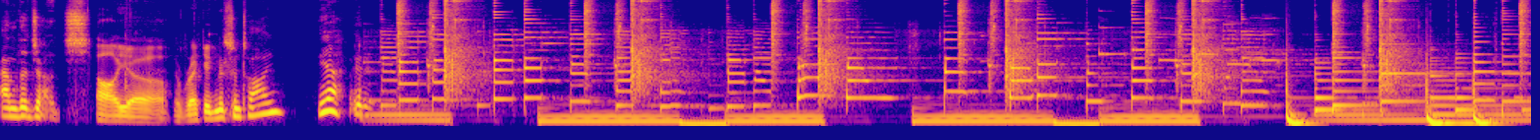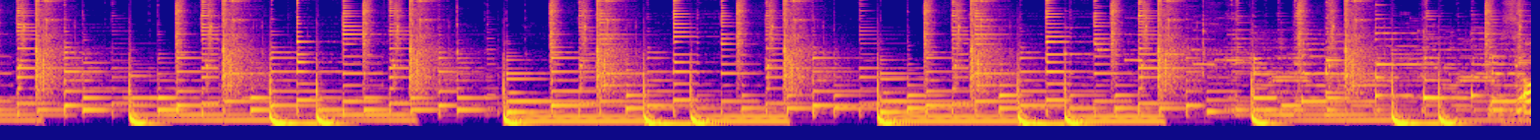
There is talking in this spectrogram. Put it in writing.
and the judge. Oh yeah. The recognition time? Yeah, it is. So,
